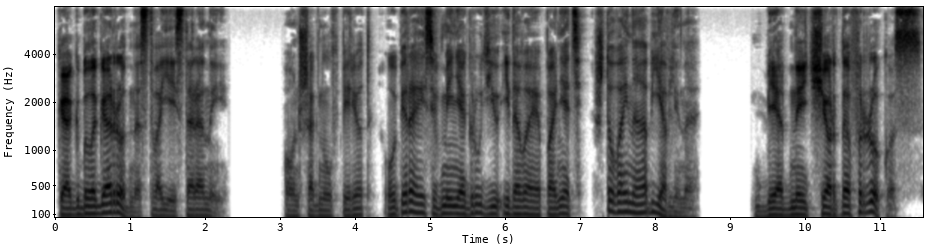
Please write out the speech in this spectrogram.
Как благородно с твоей стороны. Он шагнул вперед, упираясь в меня грудью и давая понять, что война объявлена. «Бедный чертов Рукус!»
